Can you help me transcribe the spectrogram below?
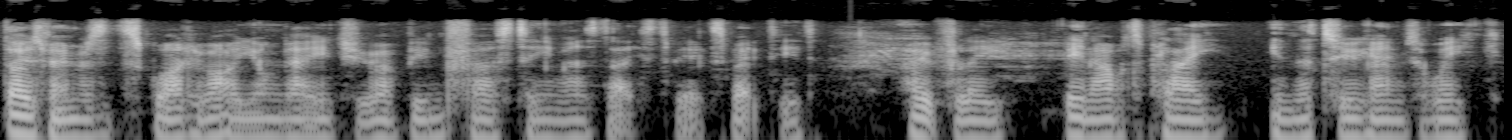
those members of the squad who are young age, who have been first teamers, that is to be expected. Hopefully, being able to play in the two games a week.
